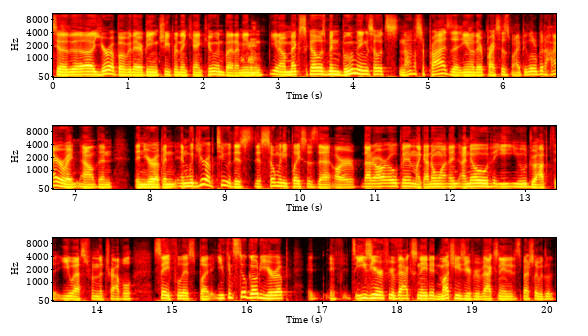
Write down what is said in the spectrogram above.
to the, uh, Europe over there being cheaper than Cancun. But I mean, you know, Mexico has been booming, so it's not a surprise that you know their prices might be a little bit higher right now than than Europe. And and with Europe too, there's there's so many places that are that are open. Like I don't want, I know the EU dropped the US from the travel safe list, but you can still go to Europe. It, if it's easier if you're vaccinated, much easier if you're vaccinated, especially with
